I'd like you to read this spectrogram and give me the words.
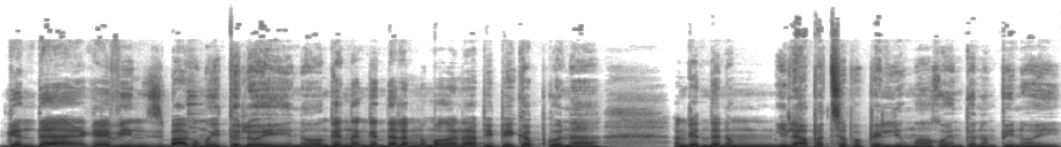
Ganda, Kevin, bago mo ituloy, no? Ang ganda-ganda lang ng mga napipick up ko na ang ganda nung ilapat sa papel yung mga kwento ng Pinoy.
